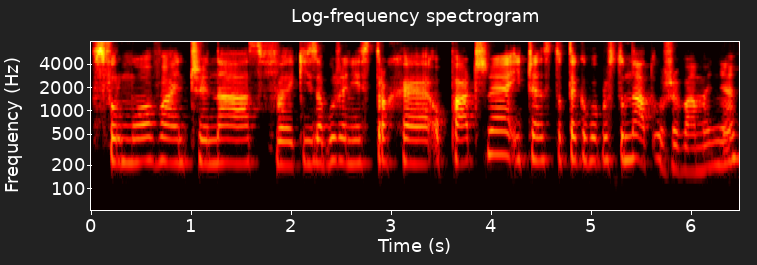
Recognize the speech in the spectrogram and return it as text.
sformułowań czy nazw, jakichś zaburzeń jest trochę opaczne i często tego po prostu nadużywamy, nie?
